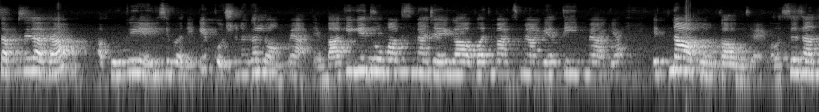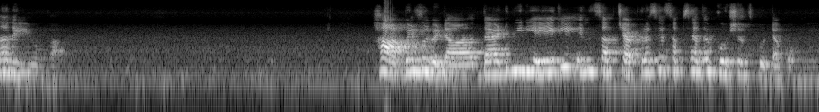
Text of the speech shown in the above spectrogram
सबसे ज़्यादा आप लोग यहीं से बनेंगे क्वेश्चन अगर लॉन्ग में आते हैं। बाकी के दो मार्क्स में आ जाएगा वन मार्क्स में आ गया, तीन में आ गया, इतना आप लोगों का हो जाएगा, उससे ज़्यादा नहीं होगा। हाँ बिल्कुल बेटा दैट मीन ये है कि इन सब चैप्टर से सबसे ज़्यादा क्वेश्चन पुट अप होंगे।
